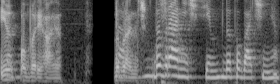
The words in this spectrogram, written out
і оберігає. Добраніч. Добраніч всім, до побачення.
